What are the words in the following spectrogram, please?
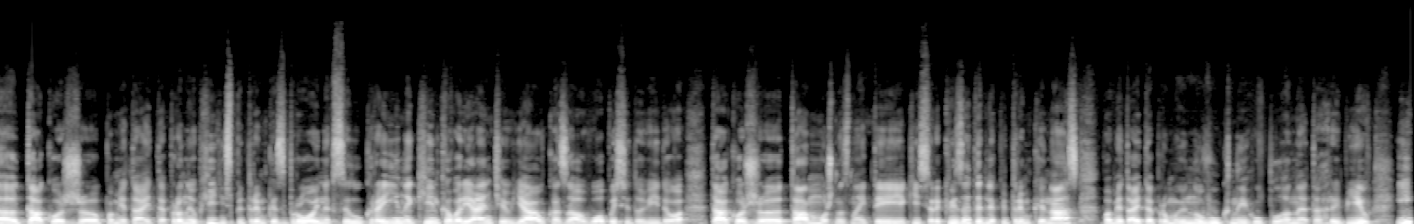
Е, також е, пам'ятайте про необхідність підтримки Збройних сил України. Кілька варіантів я вказав в описі до відео. Також е, там можна знайти якісь реквізити для підтримки нас. Пам'ятайте про мою нову книгу Планета грибів. І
